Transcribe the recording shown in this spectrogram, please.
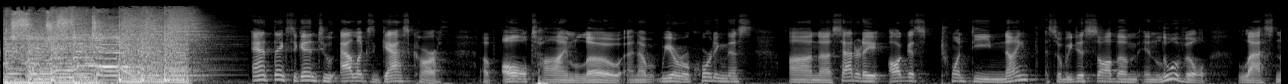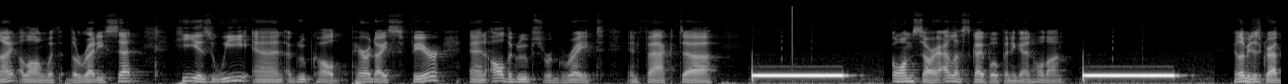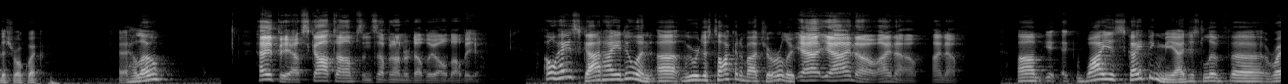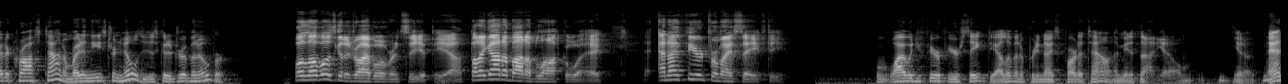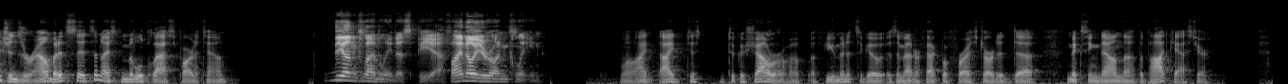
And thanks again to Alex Gaskarth of All Time Low. And uh, we are recording this on uh, Saturday, August 29th. So we just saw them in Louisville last night, along with The Ready Set, He Is We, and a group called Paradise Fear. And all the groups were great. In fact, uh, oh, I'm sorry, I left Skype open again. Hold on. Here, let me just grab this real quick. Uh, hello? Hey, PF, Scott Thompson, 700 WLW. Oh, hey Scott, how you doing? Uh, we were just talking about you earlier. Yeah, yeah, I know, I know, I know. Um, why are you skyping me? I just live uh, right across town. I'm right in the Eastern Hills. You just could have driven over. Well, I was gonna drive over and see you, PF, but I got about a block away, and I feared for my safety. Why would you fear for your safety? I live in a pretty nice part of town. I mean, it's not you know, you know, mansions around, but it's it's a nice middle class part of town. The uncleanliness, PF. I know you're unclean. Well, I, I just took a shower a, a few minutes ago, as a matter of fact, before I started uh, mixing down the, the podcast here.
